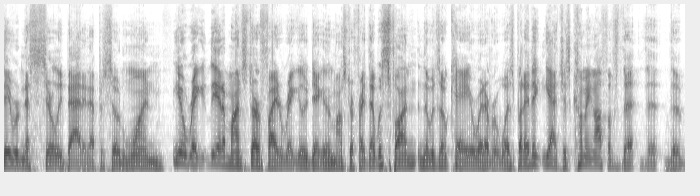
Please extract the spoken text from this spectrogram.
they were necessarily bad in episode one. You know, regu- they had a monster fight, a regular day regular monster fight that was fun and that was okay or whatever it was. But I think yeah, just coming off of the the the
